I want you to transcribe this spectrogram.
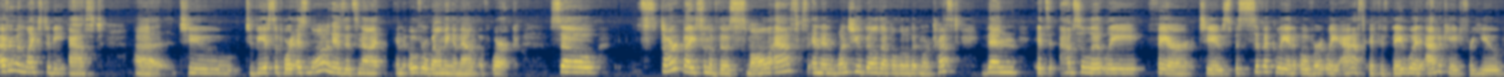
everyone likes to be asked uh, to to be of support as long as it's not an overwhelming amount of work. So start by some of those small asks, and then once you build up a little bit more trust, then it's absolutely fair to specifically and overtly ask if, if they would advocate for you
